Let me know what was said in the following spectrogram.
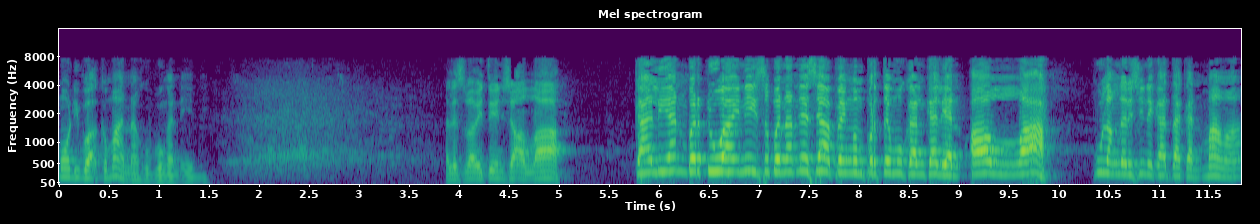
Mau dibawa ke mana hubungan ini? Oleh sebab itu insya Allah. Kalian berdua ini sebenarnya siapa yang mempertemukan kalian? Allah. Pulang dari sini katakan, Mama,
